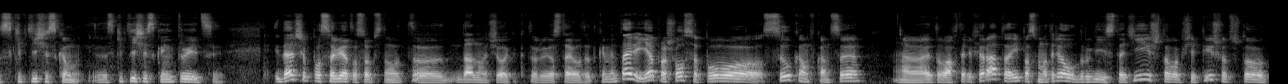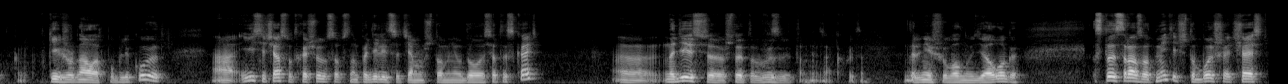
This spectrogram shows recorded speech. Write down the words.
скептическом, скептической интуиции. И дальше по совету, собственно, вот э, данного человека, который оставил этот комментарий, я прошелся по ссылкам в конце э, этого автореферата и посмотрел другие статьи, что вообще пишут, что в каких журналах публикуют. А, и сейчас вот хочу, собственно, поделиться тем, что мне удалось отыскать. Э, надеюсь, что это вызовет там, не знаю, какую-то дальнейшую волну диалога. Стоит сразу отметить, что большая часть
